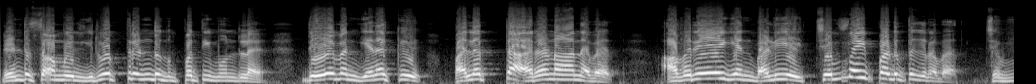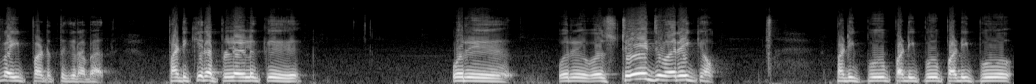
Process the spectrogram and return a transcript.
ரெண்டு சாமியில் இருபத்தி ரெண்டு முப்பத்தி மூணில் தேவன் எனக்கு பலத்த அரணானவர். அவரே என் வழியை செவ்வைப்படுத்துகிறவர் செவ்வைப்படுத்துகிறவர். படிக்கிற பிள்ளைகளுக்கு ஒரு ஒரு ஒரு ஸ்டேஜ் வரைக்கும் படிப்பு படிப்பு படிப்பு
